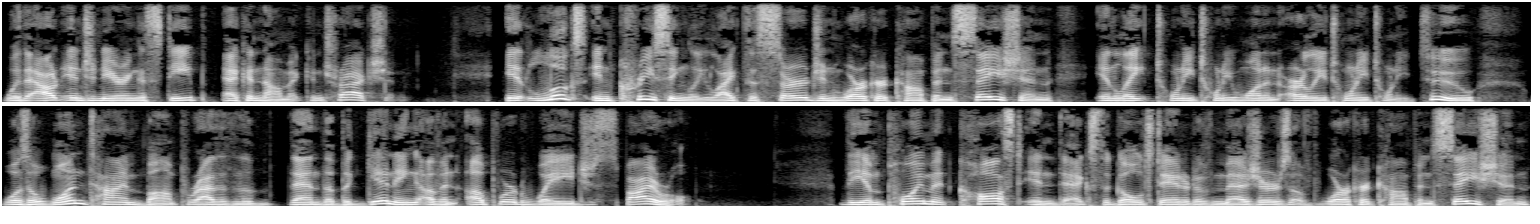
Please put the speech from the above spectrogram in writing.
without engineering a steep economic contraction. It looks increasingly like the surge in worker compensation in late 2021 and early 2022 was a one time bump rather than, than the beginning of an upward wage spiral. The Employment Cost Index, the gold standard of measures of worker compensation,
